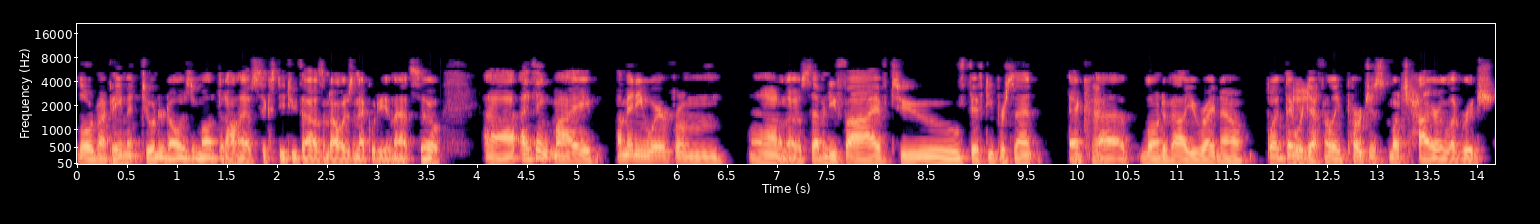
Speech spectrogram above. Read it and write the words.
lowered my payment $200 a month and I'll have $62,000 in equity in that. So uh, I think my I'm anywhere from I don't know 75 to 50 percent Okay. uh, loan to value right now, but they were definitely purchased much higher leverage.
